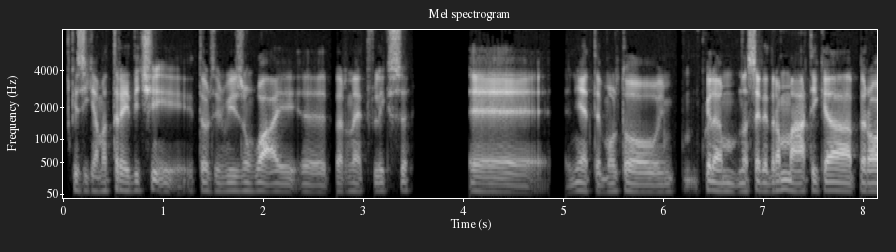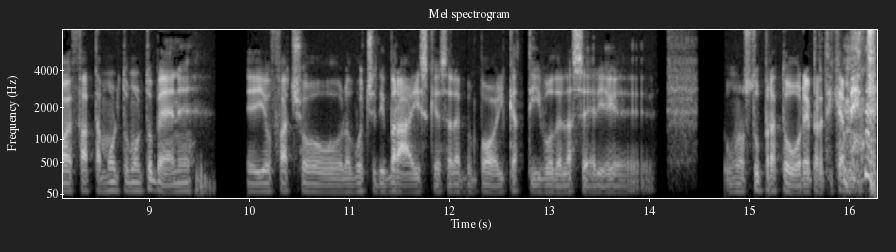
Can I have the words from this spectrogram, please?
che si chiama 13, 13 Reason Why eh, per Netflix. E, niente, molto, quella è una serie drammatica, però è fatta molto molto bene. E io faccio la voce di Bryce, che sarebbe un po' il cattivo della serie uno stupratore praticamente.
